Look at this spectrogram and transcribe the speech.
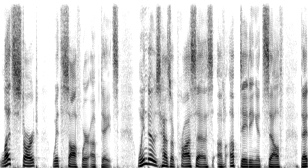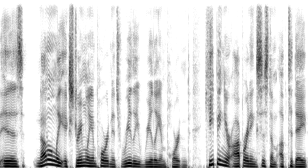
Let's start with software updates. Windows has a process of updating itself that is not only extremely important, it's really, really important. Keeping your operating system up to date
